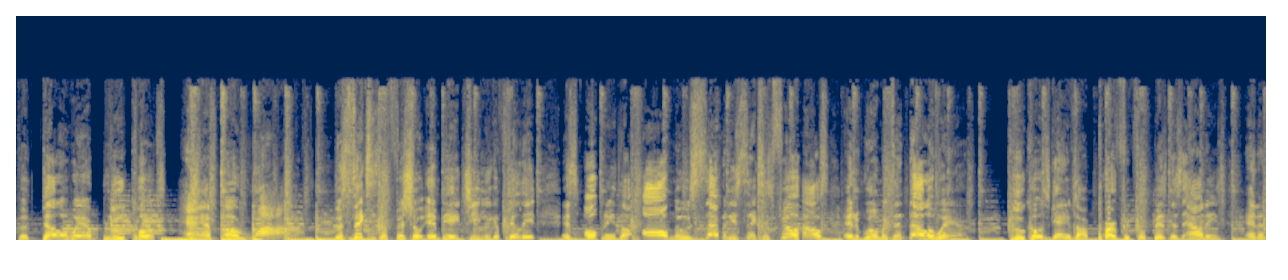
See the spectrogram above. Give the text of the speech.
The Delaware Blue Coats have arrived. The Sixers official NBA G League affiliate is opening the all-new 76ers Fieldhouse in Wilmington, Delaware. Blue Coats games are perfect for business outings and an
